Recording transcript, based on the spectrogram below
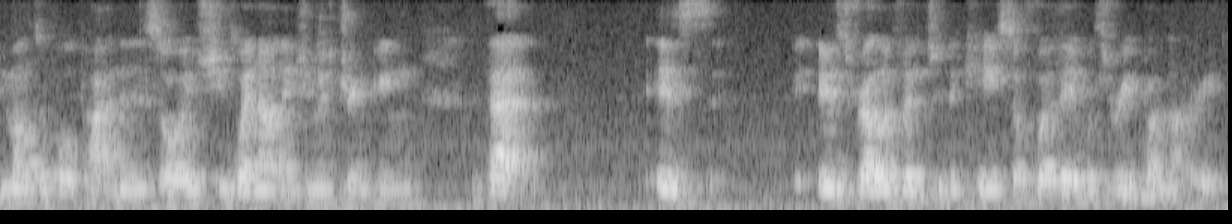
multiple partners, or if she went out and she was drinking, that is is relevant to the case of whether it was rape or not rape.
